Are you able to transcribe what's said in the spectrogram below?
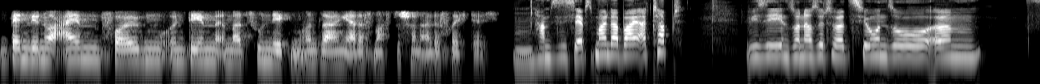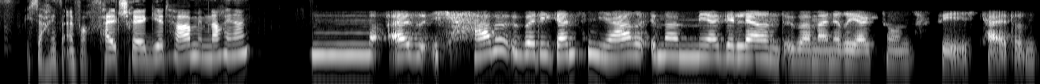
wenn wir nur einem folgen und dem immer zunicken und sagen, ja, das machst du schon alles richtig. Hm, haben Sie sich selbst mal dabei ertappt, wie Sie in so einer Situation so, ähm, ich sage jetzt einfach, falsch reagiert haben im Nachhinein? Hm, also ich habe über die ganzen Jahre immer mehr gelernt über meine Reaktionsfähigkeit und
